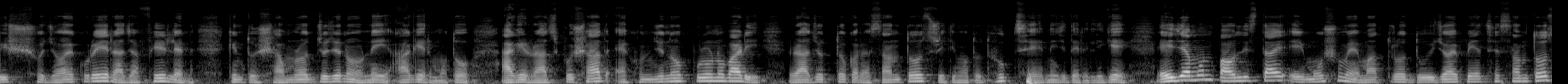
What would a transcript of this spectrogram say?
বিশ্ব জয় করে রাজা ফিরলেন, কিন্তু সাম্রাজ্য যেন নেই আগের মতো। আগের রাজপ্রসাদ, এখন যেন পুরনো বাড়ি। রাজত্ব করা সান্তোষ রীতিমতো ধুকছে নিজেদের লিগে। এই যেমন পাউলিস্তায় এই মৌসুমে মাত্র দুই জয় পেয়েছে সান্তোস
